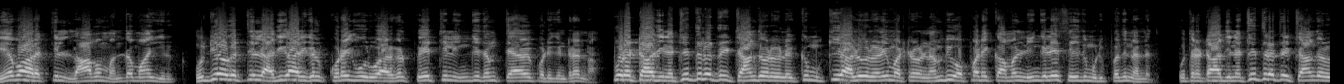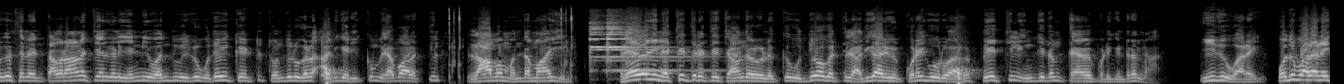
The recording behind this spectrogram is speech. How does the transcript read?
வியாபாரத்தில் லாபம் மந்தமாய் இருக்கும் உத்தியோகத்தில் அதிகாரிகள் குறை கூறுவார்கள் பேச்சில் இங்கிதம் தேவைப்படுகின்றன. புரட்டாதி நட்சத்திரத்தை சார்ந்தவர்களுக்கு முக்கிய அலுவல்களை மற்றவர்கள் நம்பி ஒப்படைக்காமல் நீங்களே செய்து முடிப்பது நல்லது. உத்திரட்டாதி நட்சத்திரத்தை சார்ந்தவர்கள் சிலர் தவறான செயல்களை எண்ணி வந்துவீர்கள் உதவி கேட்டு தொந்தரவுகள் அதிகரிக்கும் வியாபாரத்தில் லாபம் மந்தமாய் இருக்கும் ரேவதி நட்சத்திரத்தை சார்ந்தவர்களுக்கு உத்தியோகத்தில் அதிகாரிகள் குறை கூறுவார்கள் பேச்சில் இங்கிதம் தேவைப்படுகின்றன. இதுவரை பொது பலனை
